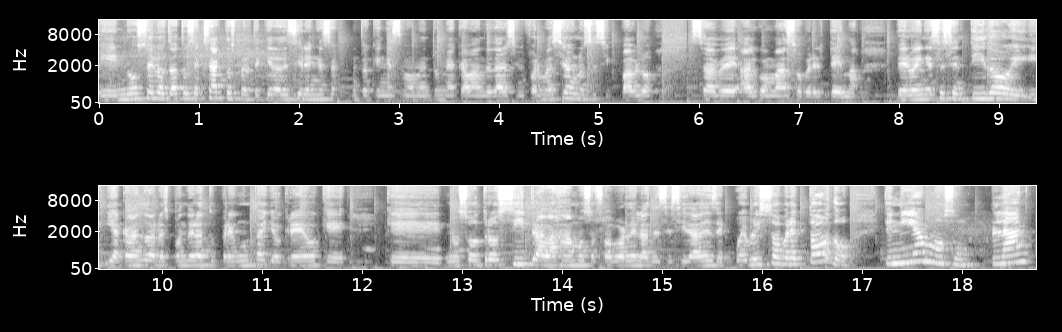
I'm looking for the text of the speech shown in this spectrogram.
Eh, no sé los datos exactos, pero te quiero decir en ese momento que en este momento me acaban de dar esa información. No sé si Pablo sabe algo más sobre el tema. Pero en ese sentido, y, acabando de responder a tu pregunta, yo creo que, que nosotros sí trabajamos a favor de las necesidades del pueblo y sobre todo teníamos un plan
